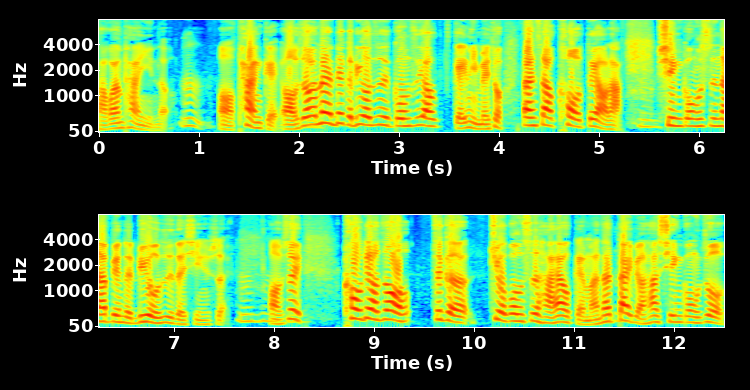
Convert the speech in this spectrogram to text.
法官判赢了。嗯，哦，判给哦，说那那个六日工资要给你没错，但是要扣掉了新公司那边的六日的薪水。嗯，哦，所以扣掉之后。这个旧公司还要给吗？那代表他新工作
